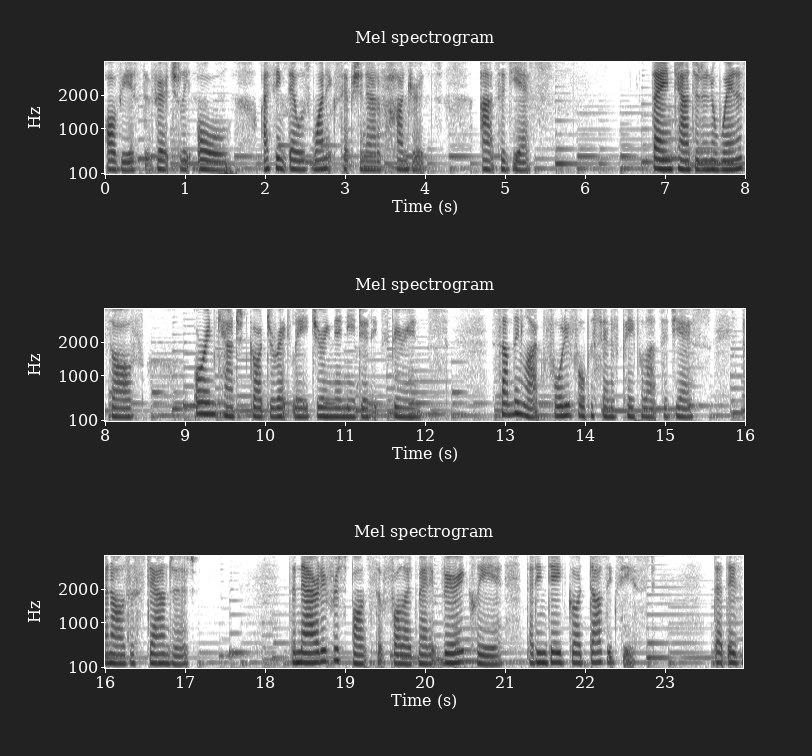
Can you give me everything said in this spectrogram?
obvious that virtually all, I think there was one exception out of hundreds, answered yes. They encountered an awareness of or encountered God directly during their near death experience. Something like 44% of people answered yes, and I was astounded. The narrative response that followed made it very clear that indeed God does exist, that there's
